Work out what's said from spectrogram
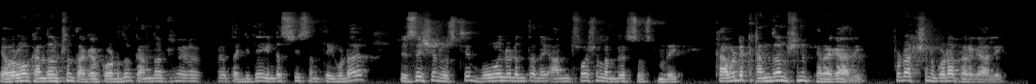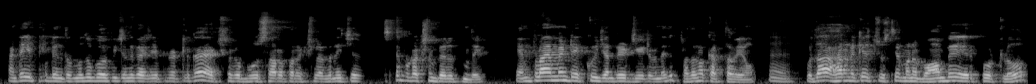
ఎవరో కన్సంప్షన్ తగ్గకూడదు. కన్సంప్షన్ తగ్గితే ఇండస్ట్రీస్ అంతా కూడా రిసెషన్ వస్తే బోలెడంత సోషల్ అన్రెస్ట్ వస్తుంది. కాబట్టి కన్సంప్షన్ పెరగాలి. ప్రొడక్షన్ కూడా పెరగాలి. అంటే ఇప్పుడు ఇంత ముందు గోపీచంద్ గారు చెప్పినట్లుగా యాక్చువల్గా భూసార పరీక్షలు అవన్నీ చేస్తే ప్రొడక్షన్ పెరుగుతుంది. ఎంప్లాయ్మెంట్ ఎక్కువ జనరేట్ చేయడం అనేది ప్రథమ కర్తవ్యం. ఉదాహరణకే చూస్తే మన బాంబే ఎయిర్పోర్ట్లో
